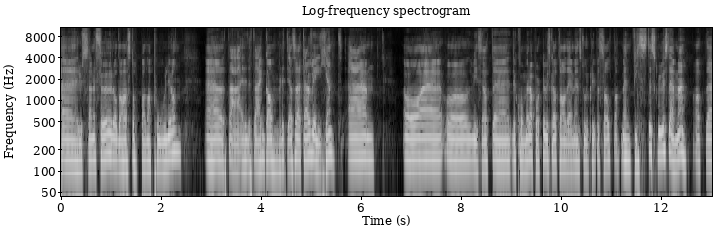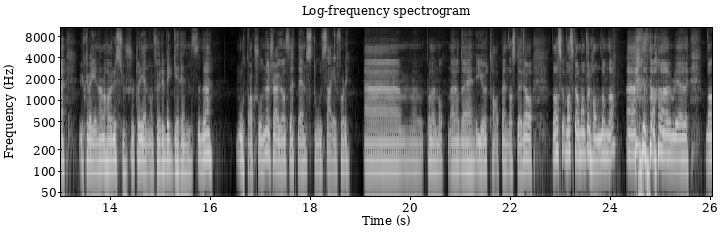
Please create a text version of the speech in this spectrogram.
eh, russerne før, og det har stoppa Napoleon. Eh, dette, er, dette, er, gamle altså Dette er jo velkjent. Eh, og, eh, og viser at det, eh, det, kommer rapporter, vi skal ta det med en stor klype salt. Da. Men hvis det skulle stemme at uh, ukrainerne har ressurser til å gjennomføre begrensede motaksjoner, så er uansett det en stor seier for dem. På den måten der, og det gjør tapet enda større. Da, hva skal man forhandle om da? Da,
